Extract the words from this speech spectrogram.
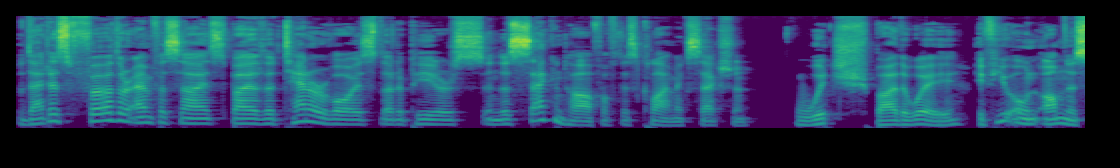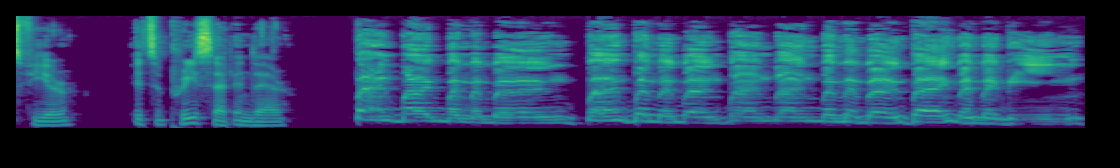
That is further emphasized by the tenor voice that appears in the second half of this climax section. Which, by the way, if you own Omnisphere, it's a preset in there. Bang bang bang bang bang bang bang bang bang bang bang bang bang bang bang bang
